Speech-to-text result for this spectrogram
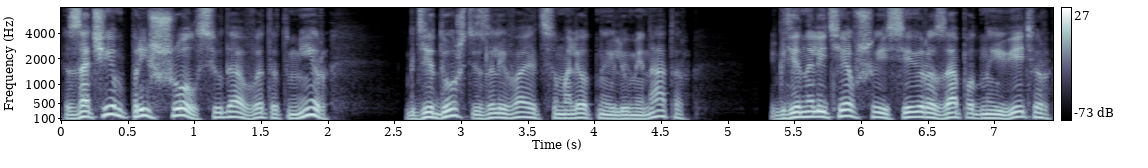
Зачем пришел сюда, в этот мир, где дождь заливает самолетный иллюминатор, где налетевший северо-западный ветер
